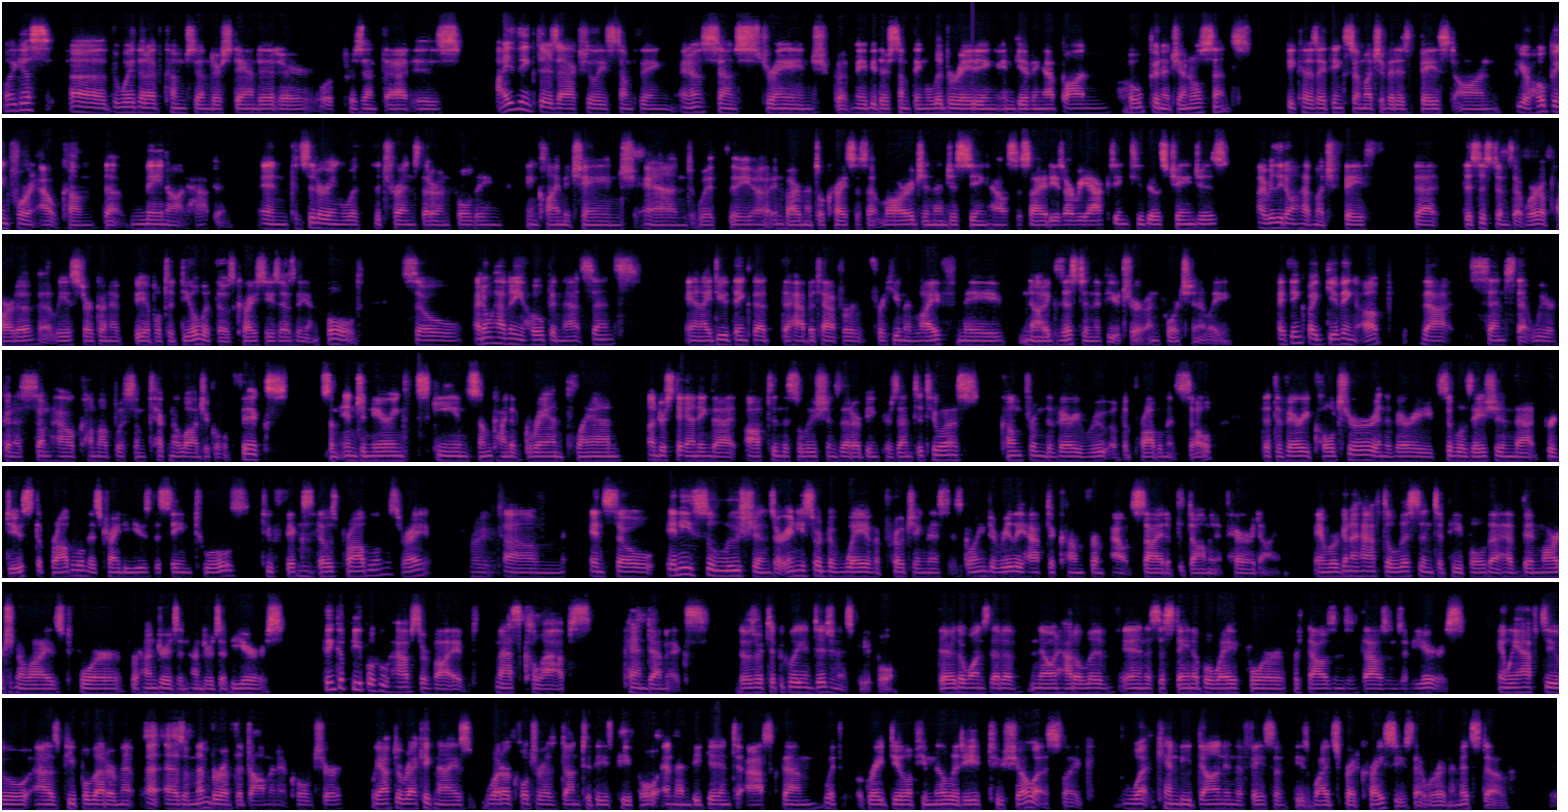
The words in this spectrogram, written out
Well, I guess uh, the way that I've come to understand it or, or present that is I think there's actually something, I know it sounds strange, but maybe there's something liberating in giving up on hope in a general sense. Because I think so much of it is based on you're hoping for an outcome that may not happen. And considering with the trends that are unfolding in climate change and with the uh, environmental crisis at large, and then just seeing how societies are reacting to those changes. I really don't have much faith that the systems that we're a part of, at least, are going to be able to deal with those crises as they unfold. So I don't have any hope in that sense. And I do think that the habitat for, for human life may not exist in the future, unfortunately. I think by giving up that sense that we're going to somehow come up with some technological fix some engineering scheme, some kind of grand plan, understanding that often the solutions that are being presented to us come from the very root of the problem itself that the very culture and the very civilization that produced the problem is trying to use the same tools to fix mm-hmm. those problems right? Right. Um, and so any solutions or any sort of way of approaching this is going to really have to come from outside of the dominant paradigm and we're going to have to listen to people that have been marginalized for for hundreds and hundreds of years. Think of people who have survived mass collapse pandemics. Those are typically indigenous people. They're the ones that have known how to live in a sustainable way for for thousands and thousands of years. And we have to as people that are as a member of the dominant culture we have to recognize what our culture has done to these people and then begin to ask them with a great deal of humility to show us like what can be done in the face of these widespread crises that we're in the midst of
